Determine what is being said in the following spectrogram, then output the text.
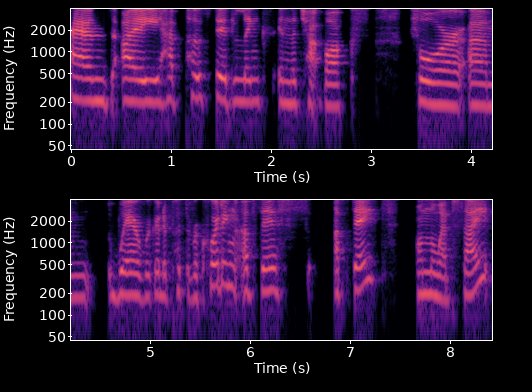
and I have posted links in the chat box for um, where we're going to put the recording of this update on the website.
